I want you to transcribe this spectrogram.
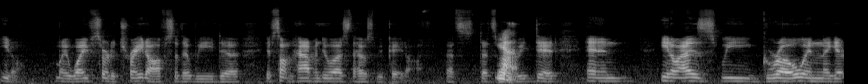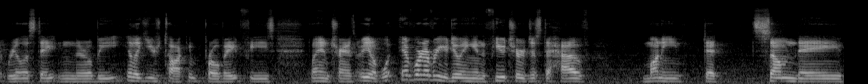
you know, my wife's sort of trade off so that we'd uh, if something happened to us, the house would be paid off. That's that's yeah. what we did, and you know, as we grow and I get real estate and there'll be, you know, like you're talking probate fees, land transfer, you know, whatever you're doing in the future, just to have money that someday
